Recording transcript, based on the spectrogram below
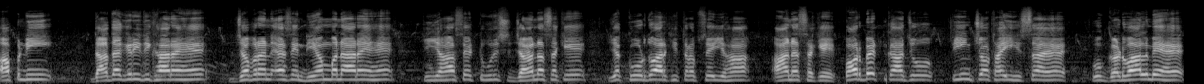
अपनी दादागिरी दिखा रहे हैं, जबरन ऐसे नियम बना रहे हैं कि यहाँ से टूरिस्ट जा ना सके या कोटद्वार की तरफ़ से यहाँ आ ना सके। कॉर्बेट का जो तीन चौथाई हिस्सा है, वो गढ़वाल में है,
